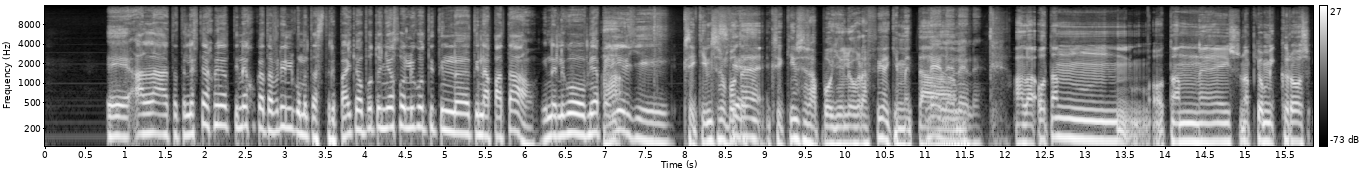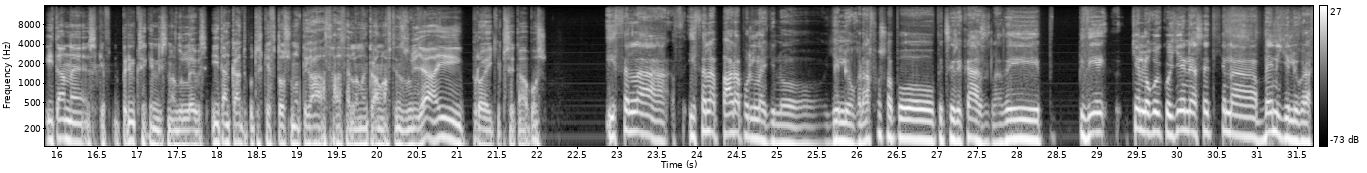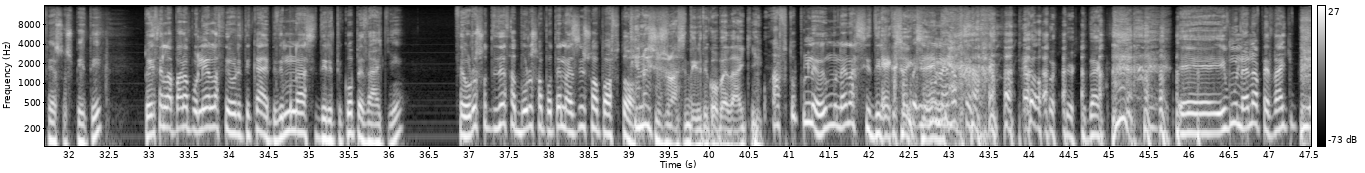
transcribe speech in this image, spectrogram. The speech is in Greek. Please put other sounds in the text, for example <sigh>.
ε, αλλά τα τελευταία χρόνια την έχω καταβρει λίγο με τα στριπάκια οπότε νιώθω λίγο ότι την, ε, την απατάω. Είναι λίγο μια περίεργη... Ξεκίνησες, Σχέση. οπότε, ξεκίνησες από γελιογραφία και μετά... Ναι, ναι, ναι, ναι. Αλλά όταν, όταν ε, ήσουν πιο μικρός, ήταν, ε, σκεφ- πριν ξεκινήσεις να δουλεύεις, ήταν κάτι που το σκεφτόσουν ότι α, θα ήθελα να κάνω αυτή τη δουλειά ή προέκυψε κάπως; ήθελα, ήθελα πάρα πολύ να γίνω γελιογράφος από πιτσιρικάς δηλαδή επειδή και λόγω οικογένειας έτυχε να μπαίνει γελιογραφία στο σπίτι το ήθελα πάρα πολύ αλλά θεωρητικά επειδή ήμουν ένα συντηρητικό παιδάκι θεωρούσα ότι δεν θα μπορούσα ποτέ να ζήσω από αυτό Τι εννοείς ήσουν ένα συντηρητικό παιδάκι; αυτό που λέω, ήμουν ένα συντηρητικό Έξω οι παιδάκι. Ήμουν ξένοι. ένα παιδάκι. <laughs> όχι, όχι, εντάξει. ε, ήμουν ένα παιδάκι που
